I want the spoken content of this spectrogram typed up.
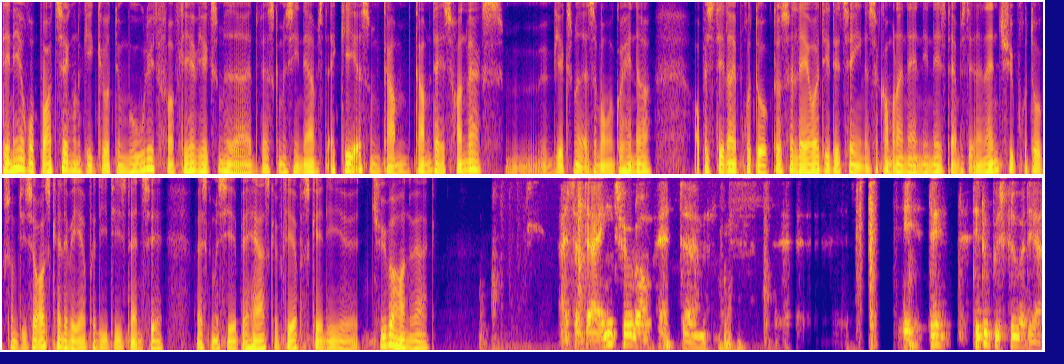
den her robotteknologi gjort det muligt for flere virksomheder at, hvad skal man sige, nærmest agere som gammel, gammeldags håndværksvirksomheder, altså hvor man går hen og, og bestiller et produkt, og så laver de det til en, og så kommer der en anden i næste og bestiller en anden type produkt, som de så også kan levere, fordi de er i stand til, hvad skal man sige, at beherske flere forskellige øh, typer håndværk? Altså, der er ingen tvivl om, at øh, det, den, det, du beskriver der,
